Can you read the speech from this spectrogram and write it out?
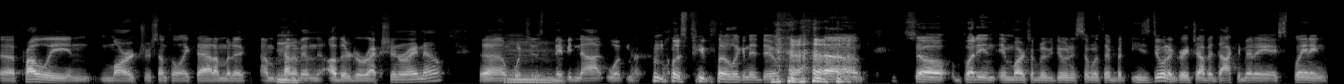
uh, probably in March or something like that. I'm gonna I'm mm. kind of mm. in the other direction right now, uh, mm. which is mm. maybe not what most people are looking to do. um, so, but in in March I'm gonna be doing a similar thing. But he's doing a great job at documenting and explaining.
